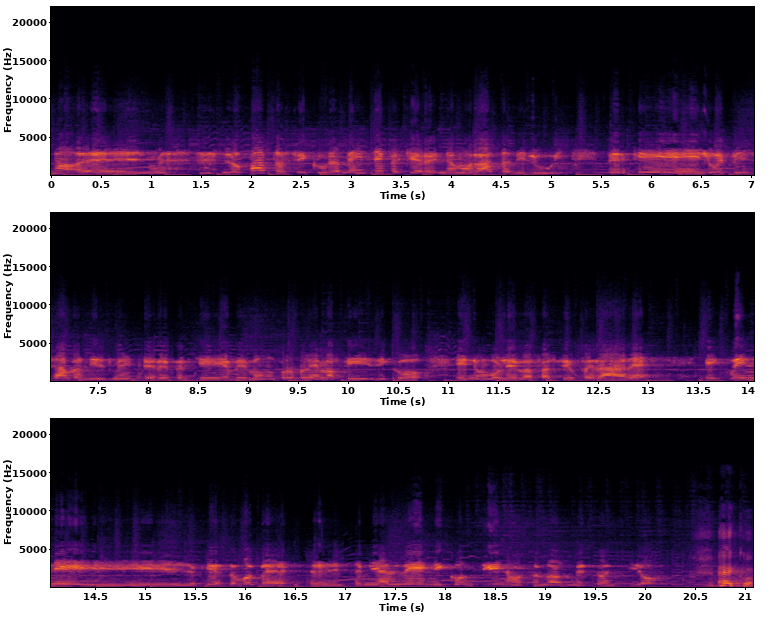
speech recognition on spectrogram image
No, eh, l'ho fatto sicuramente perché ero innamorata di lui, perché lui pensava di smettere perché aveva un problema fisico e non voleva farsi operare e quindi gli ho chiesto vabbè se, se mi alleni continuo se no smetto anch'io Ecco,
